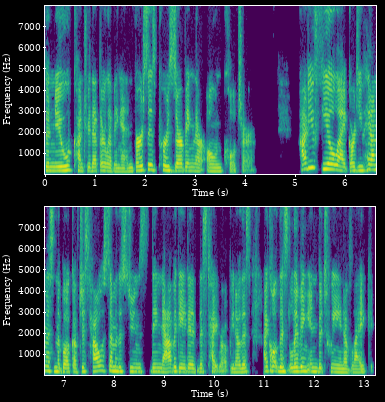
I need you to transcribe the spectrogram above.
the new country that they're living in versus preserving their own culture. How do you feel like, or do you hit on this in the book of just how some of the students they navigated this tightrope? You know, this I call it this living in between of like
